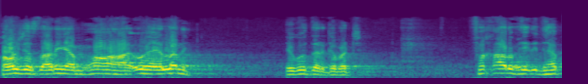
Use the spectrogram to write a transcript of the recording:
hawshaas aniga muxuu ahaa u heelani igu dar gabadha faqala wuxu yidhi idhab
